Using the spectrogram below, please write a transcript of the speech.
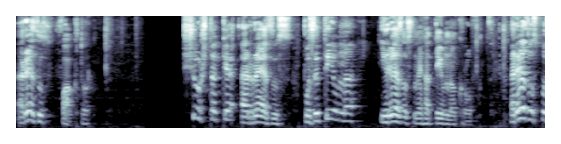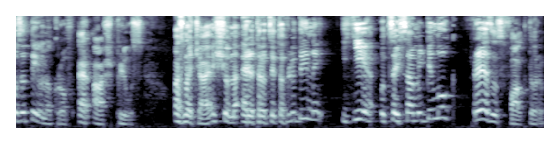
резус-фактор. Що ж таке резус позитивна і резус негативна кров? Резус позитивна кров RH означає, що на еритроцитах людини є оцей самий білок резус-фактор.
